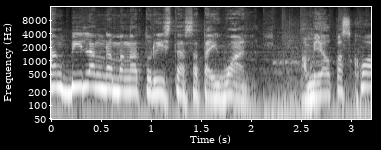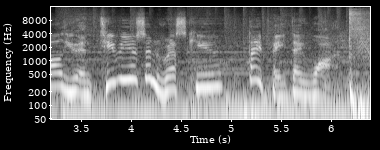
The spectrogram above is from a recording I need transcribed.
ang bilang ng mga turista sa Taiwan. Amiel Pascual, UNTV News and Rescue, Taipei, Taiwan.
